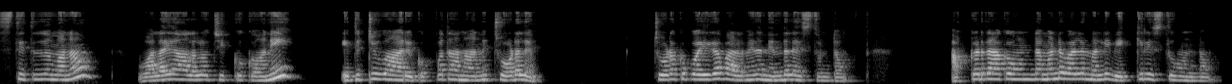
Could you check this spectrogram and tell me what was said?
స్థితిలో మనం వలయాలలో చిక్కుకొని ఎదుటివారి గొప్పతనాన్ని చూడలేం. చూడకపోయిగా వాళ్ళ మీద నిందలేస్తుంటాం. అక్కడి దాకా ఉంటామంటే వాళ్ళని మళ్ళీ వెక్కిరిస్తూ ఉంటాం.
